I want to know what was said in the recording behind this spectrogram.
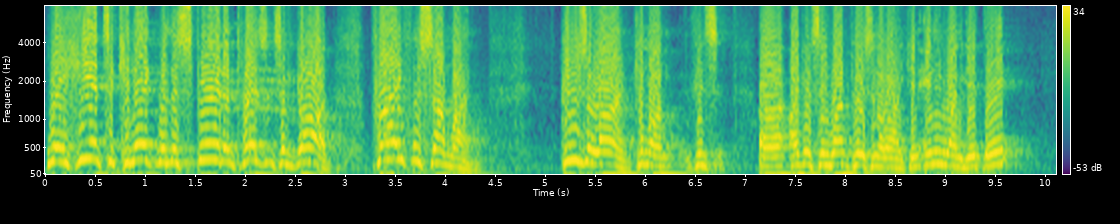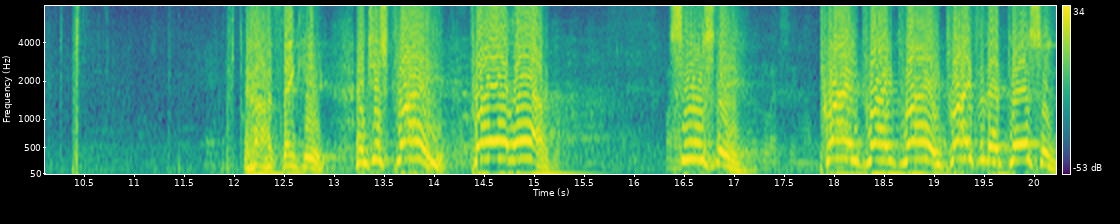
We're here to connect with the Spirit and presence of God. Pray for someone. Who's alone? Come on. Uh, I can see one person alone. Can anyone get there? thank you. And just pray. Pray out loud. Seriously. Pray, pray, pray. Pray for that person.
